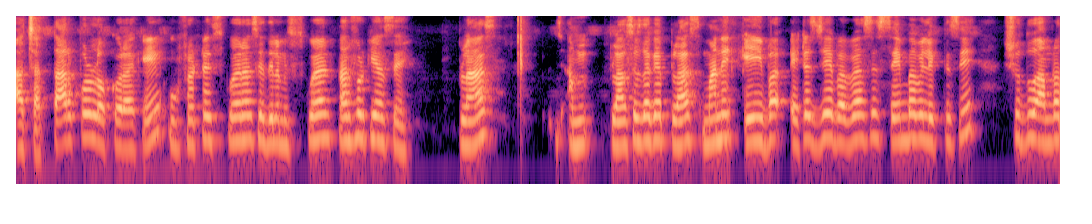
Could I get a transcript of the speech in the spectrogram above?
আচ্ছা তারপর লক্ষ্য রাখি, উপরেরটা স্কোয়ার আছে, দিলাম স্কোয়ার তারপর কি আছে? প্লাস প্লাসের জায়গায় প্লাস মানে এই এটা যেভাবে আছে সেম ভাবে লিখতেছি, শুধু আমরা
